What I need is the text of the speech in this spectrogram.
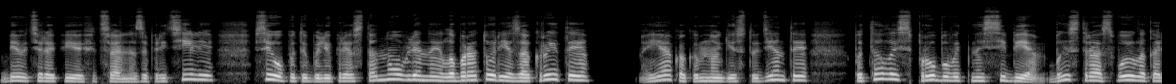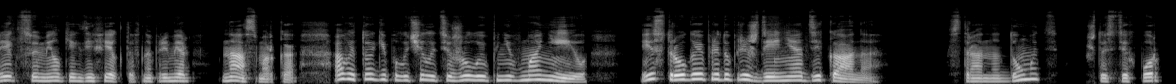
Биотерапию официально запретили, все опыты были приостановлены, лаборатории закрыты. Я, как и многие студенты, пыталась пробовать на себе, быстро освоила коррекцию мелких дефектов, например, насморка, а в итоге получила тяжелую пневмонию — и строгое предупреждение от декана. Странно думать, что с тех пор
